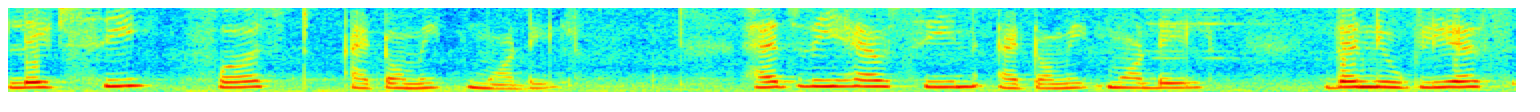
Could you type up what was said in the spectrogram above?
Let's see first atomic model. As we have seen atomic model the nucleus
